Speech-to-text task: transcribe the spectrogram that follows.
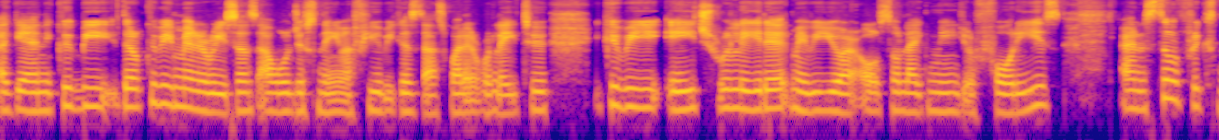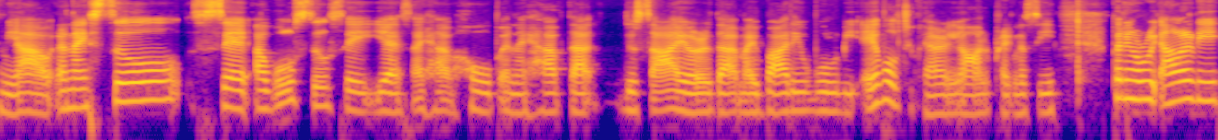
again, it could be there could be many reasons. I will just name a few because that's what I relate to. It could be age related. Maybe you are also like me in your 40s and it still freaks me out. And I still say, I will still say, yes, I have hope and I have that desire that my body will be able to carry on pregnancy. But in reality,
